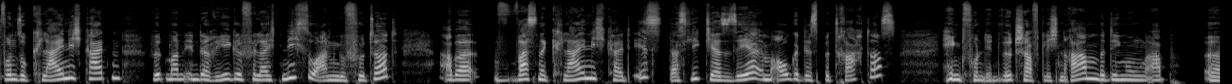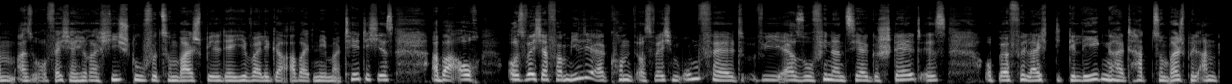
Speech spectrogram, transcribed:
Von so Kleinigkeiten wird man in der Regel vielleicht nicht so angefüttert, aber was eine Kleinigkeit ist, das liegt ja sehr im Auge des Betrachters, hängt von den wirtschaftlichen Rahmenbedingungen ab, also auf welcher Hierarchiestufe zum Beispiel der jeweilige Arbeitnehmer tätig ist, aber auch aus welcher Familie er kommt, aus welchem Umfeld, wie er so finanziell gestellt ist, ob er vielleicht die Gelegenheit hat, zum Beispiel an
